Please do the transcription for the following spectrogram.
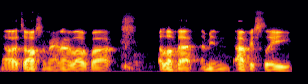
no, that's awesome, man. I love uh, I love that. I mean, obviously,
